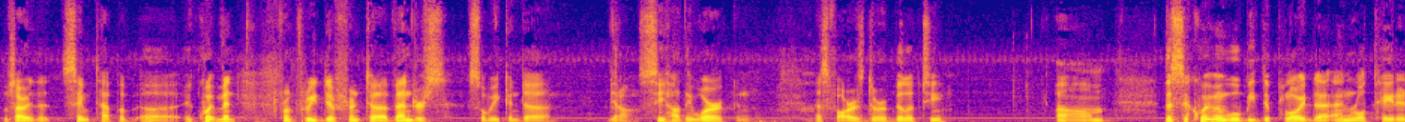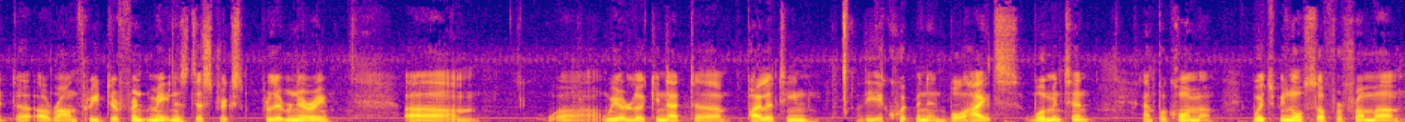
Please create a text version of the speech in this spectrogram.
I'm sorry, the same type of uh, equipment from three different uh, vendors, so we can, you know, see how they work and as far as durability. Um, this equipment will be deployed and rotated around three different maintenance districts. Preliminary, um, we are looking at uh, piloting the equipment in Boyle Heights, Wilmington, and Pacoima, which we know suffer from um,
